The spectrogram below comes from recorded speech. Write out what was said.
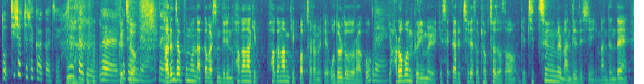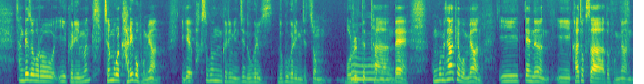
또 티셔츠 색깔까지 하늘색으로. 네, 이렇게 그렇죠. 되는데요. 네. 다른 작품은 아까 말씀드린 화강암, 기, 화강암 기법처럼 이렇게 오돌도돌하고 네. 여러 번 그림을 이렇게 색깔을 칠해서 겹쳐져서 이게 지층을 만들듯이 만든데 상대적으로 이 그림은 제목을 가리고 보면 이게 음. 박수근 그림인지 누구 그림 누구 그림인지 좀 모를 음. 듯한데 곰곰이 생각해 보면 이때는 이 가족사도 보면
